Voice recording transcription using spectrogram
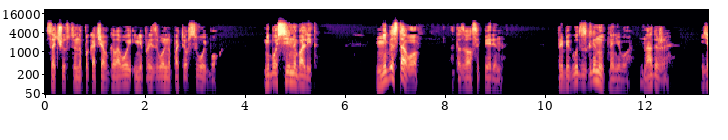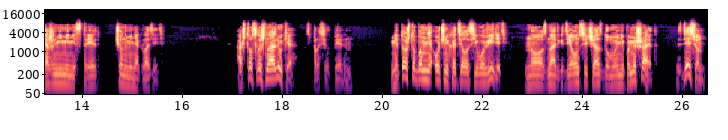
сочувственно покачав головой и непроизвольно потер свой бок. Небось, сильно болит. Не без того, — отозвался Перин. «Прибегут взглянуть на него. Надо же. Я же не министрель. Че на меня глазеть?» «А что слышно о Люке?» — спросил Перин. «Не то чтобы мне очень хотелось его видеть, но знать, где он сейчас, думаю, не помешает. Здесь он?»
